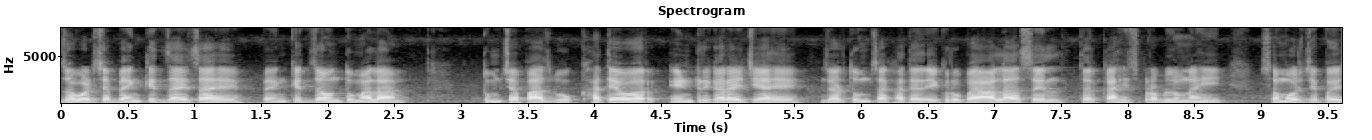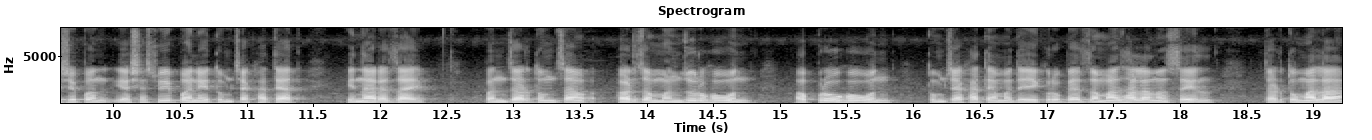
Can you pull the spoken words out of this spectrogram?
जवळच्या बँकेत जायचं आहे. बँकेत जाऊन तुम्हाला तुमच्या पासबुक खात्यावर एंट्री करायची आहे. जर तुमच्या खात्यात एक रुपया आला असेल तर काहीच प्रॉब्लेम नाही. समोरचे पैसे पण यशस्वीपणे तुमच्या खात्यात येणारच आहे. पण जर तुमचा अर्ज मंजूर होऊन अप्रूव्ह होऊन तुमच्या खात्यामध्ये एक रुपया जमा झाला नसेल तर तुम्हाला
